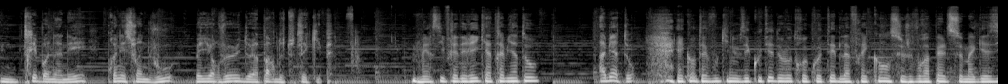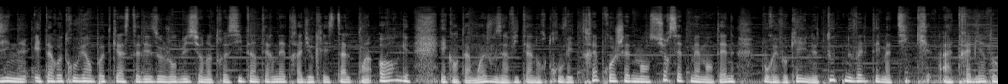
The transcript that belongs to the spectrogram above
une très bonne année. Prenez soin de vous. Meilleurs vœux de la part de toute l'équipe. Merci Frédéric, à très bientôt. À bientôt. Et quant à vous qui nous écoutez de l'autre côté de la fréquence, je vous rappelle, ce magazine est à retrouver en podcast dès aujourd'hui sur notre site internet radiocristal.org. Et quant à moi, je vous invite à nous retrouver très prochainement sur cette même antenne pour évoquer une toute nouvelle thématique. À très bientôt.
